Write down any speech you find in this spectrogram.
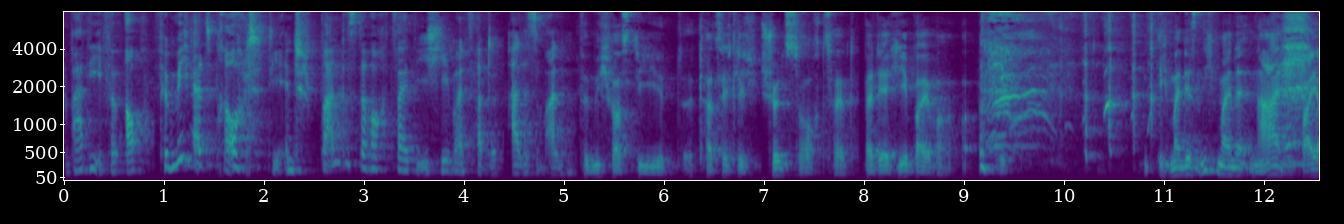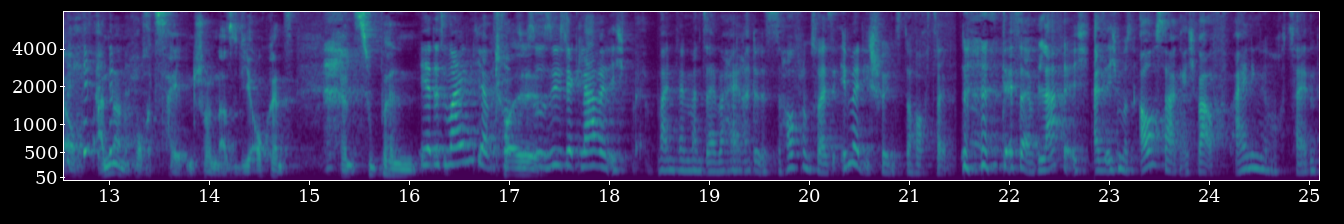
war die für, auch für mich als Braut die entspannteste Hochzeit, die ich jemals hatte. Alles in allem. Für mich war es die äh, tatsächlich schönste Hochzeit, bei der ich je bei war. Ich meine jetzt nicht meine, nein, ich war ja auch auf anderen Hochzeiten schon, also die auch ganz, ganz super. Ja, das meine ich aber Toll. trotzdem so süß. Ja klar, weil ich meine, wenn man selber heiratet, ist es hoffnungsweise immer die schönste Hochzeit. Deshalb lache ich. Also ich muss auch sagen, ich war auf einigen Hochzeiten,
